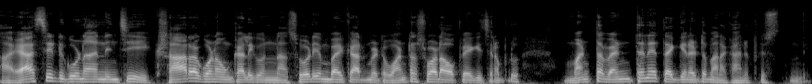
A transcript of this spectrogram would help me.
ఆ యాసిడ్ గుణాన్ని నుంచి క్షార గుణం కలిగి ఉన్న సోడియం బైకార్బనేట్ వంట సోడా ఉపయోగించినప్పుడు మంట వెంటనే తగ్గినట్టు మనకు అనిపిస్తుంది.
